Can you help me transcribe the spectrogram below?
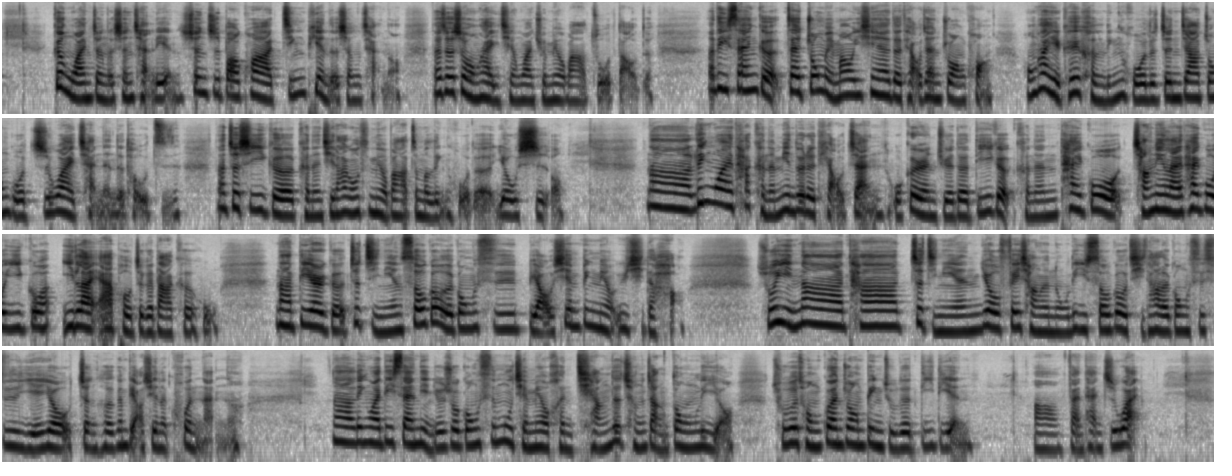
更完整的生产链，甚至包括晶片的生产哦。那这是红海以前完全没有办法做到的。那第三个，在中美贸易现在的挑战状况，红海也可以很灵活地增加中国之外产能的投资。那这是一个可能其他公司没有办法这么灵活的优势哦。那另外，他可能面对的挑战，我个人觉得，第一个可能太过常年来太过依过依赖 Apple 这个大客户。那第二个，这几年收购的公司表现并没有预期的好，所以那他这几年又非常的努力收购其他的公司，是不是也有整合跟表现的困难呢？那另外第三点就是说，公司目前没有很强的成长动力哦，除了从冠状病毒的低点啊、反弹之外。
